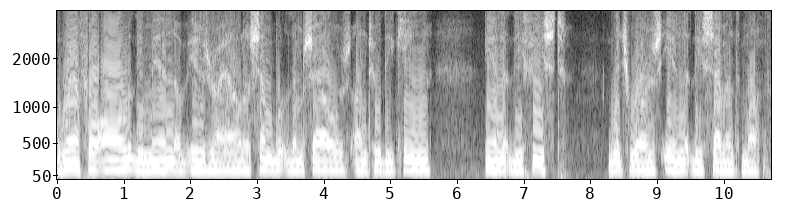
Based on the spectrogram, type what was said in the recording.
Wherefore all the men of Israel assembled themselves unto the king in the feast which was in the seventh month.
